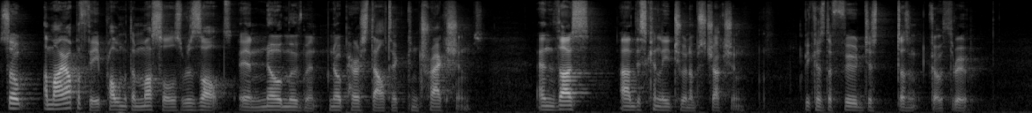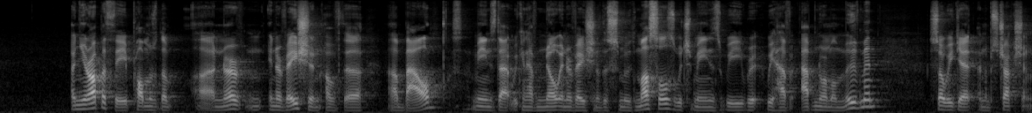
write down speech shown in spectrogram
So a myopathy, problem with the muscles, results in no movement, no peristaltic contractions. And thus, um, this can lead to an obstruction because the food just doesn't go through. A neuropathy, problems with the uh, nerve innervation of the uh, bowel means that we can have no innervation of the smooth muscles, which means we, we have abnormal movement, so we get an obstruction.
